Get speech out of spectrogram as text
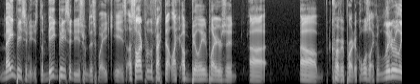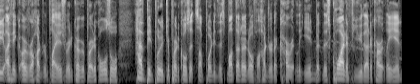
main piece of news. The big piece of news from this week is aside from the fact that like a billion players in uh, um, COVID protocols. Like literally, I think over hundred players in COVID protocols or have been put into protocols at some point in this month. I don't know if hundred are currently in, but there's quite a few that are currently in.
